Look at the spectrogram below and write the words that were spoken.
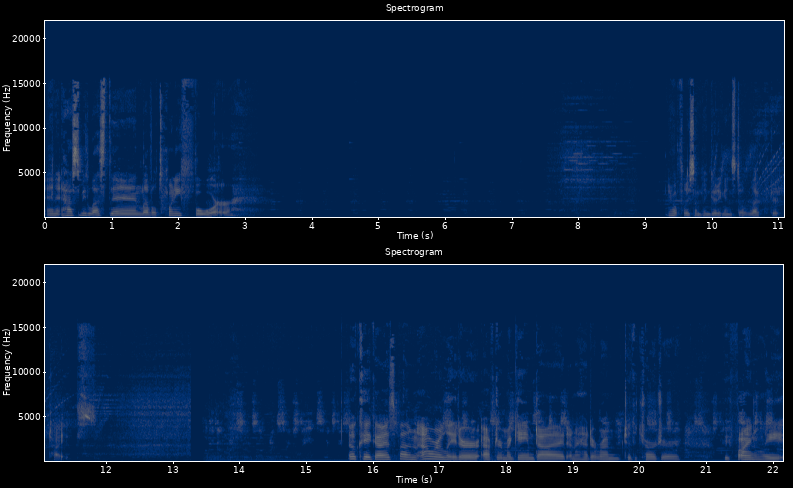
And it has to be less than level 24. Hopefully something good against electric types. Okay guys, about an hour later, after my game died and I had to run to the charger, we finally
